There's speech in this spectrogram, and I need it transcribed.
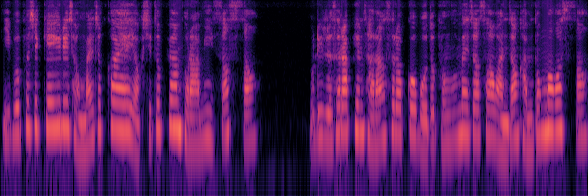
이브 푸시케 1위 정말 축하해. 역시 투표한 보람이 있었어. 우리 르세라핌 자랑스럽고 모두 분분해져서 완전 감동 먹었어.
